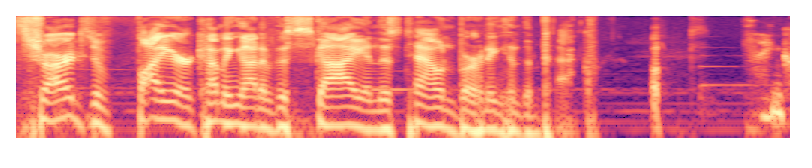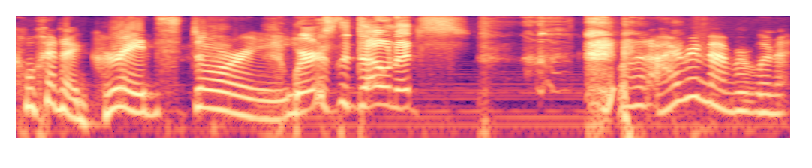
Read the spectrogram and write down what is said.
shards of fire coming out of the sky and this town burning in the background like what a great story. Where's the donuts? well, I remember when I,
